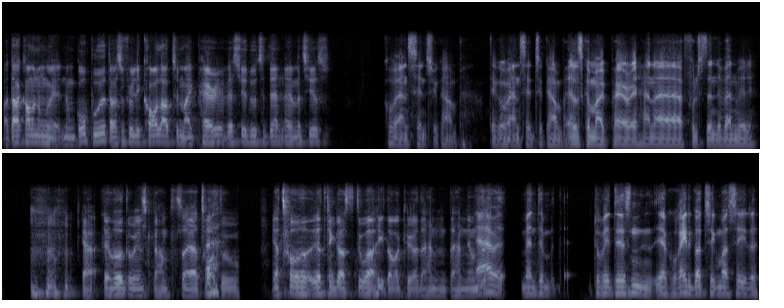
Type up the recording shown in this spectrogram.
Og der er kommet nogle, øh, nogle gode bud. Der var selvfølgelig call-out til Mike Perry. Hvad siger du til den, øh, Mathias? Det kunne være en sindssyg kamp. Det kunne være en sindssyg kamp. Jeg elsker Mike Perry. Han er fuldstændig vanvittig. ja, jeg ved, du elsker ham, så jeg tror, du... Jeg, troede, jeg tænkte også, at du var helt oppe at køre, da han, da han nævnte det. Ja, men- men det, du ved, det er sådan, jeg kunne rigtig godt tænke mig at se det,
